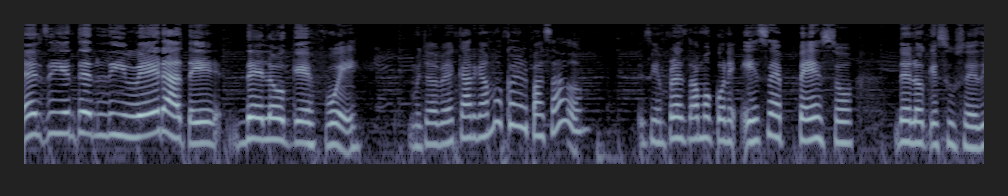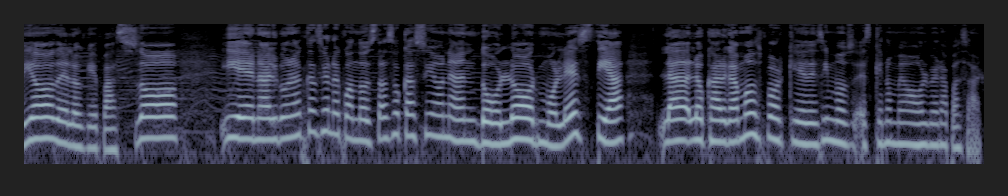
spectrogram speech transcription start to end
El siguiente es libérate de lo que fue. Muchas veces cargamos con el pasado. Siempre estamos con ese peso de lo que sucedió, de lo que pasó. Y en algunas canciones cuando estas ocasionan dolor, molestia, lo cargamos porque decimos, es que no me va a volver a pasar.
